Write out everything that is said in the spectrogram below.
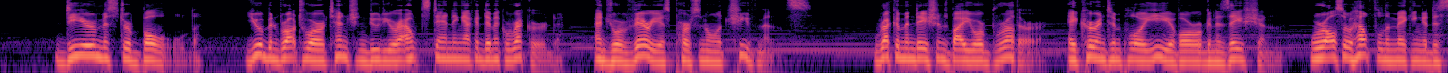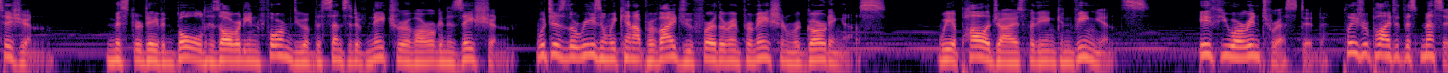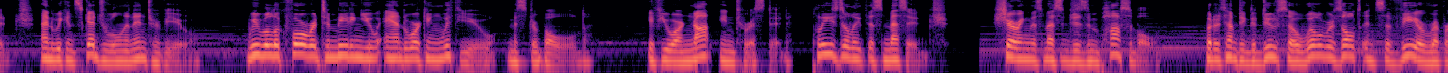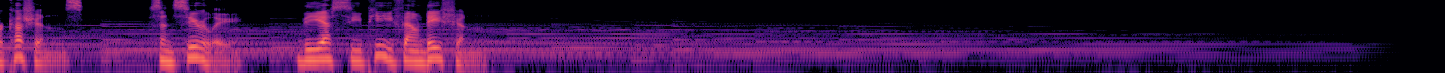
Dear Mr. Bold, you have been brought to our attention due to your outstanding academic record and your various personal achievements. Recommendations by your brother, a current employee of our organization, were also helpful in making a decision. Mr. David Bold has already informed you of the sensitive nature of our organization, which is the reason we cannot provide you further information regarding us. We apologize for the inconvenience. If you are interested, please reply to this message and we can schedule an interview. We will look forward to meeting you and working with you, Mr. Bold. If you are not interested, please delete this message. Sharing this message is impossible, but attempting to do so will result in severe repercussions. Sincerely, the SCP Foundation.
